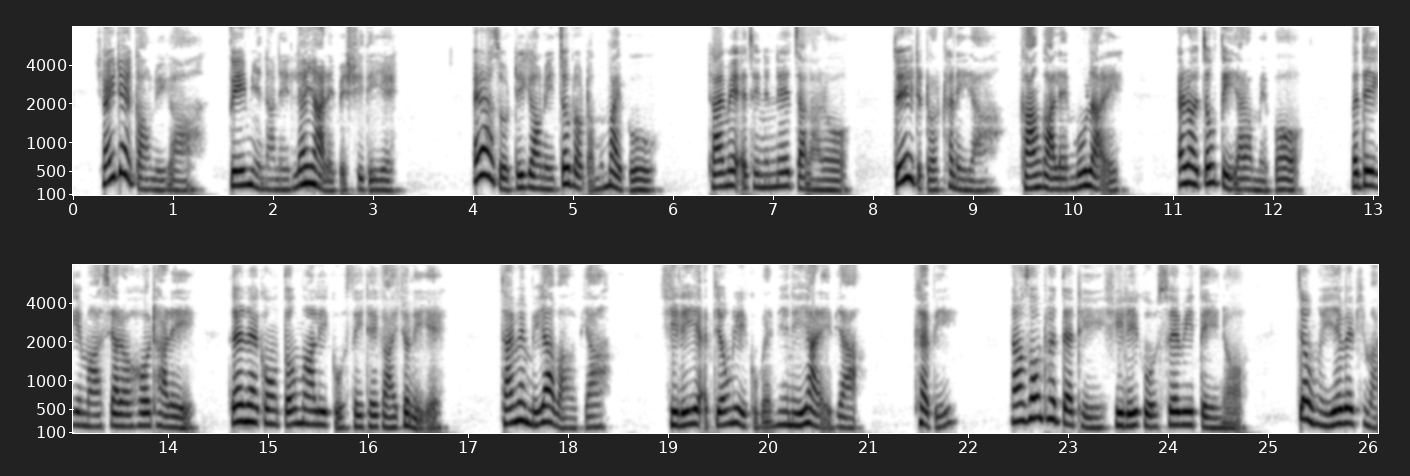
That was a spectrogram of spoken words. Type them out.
။ရိုက်တဲ့ကောင်တွေကသွေးမြင်တာနဲ့လက်ရတယ်ပဲရှိသေးရဲ့။အဲ့ဒါဆိုဒီကောင်တွေကျုပ်တော့တော့မမိုက်ဘူးဒါပေမဲ့အချိန်နည်းနည်းကြာလာတော့သွေးတော်တော်ထွက်နေတာခေါင်းကလည်းမူးလာတယ်အဲ့တော့ကျုပ်တည်ရတော့မယ်ပေါ့ မသေးခင်မှာဆရာတော်ဟောထားတဲ့တရဏဂုံသုံးပါးလေးကိုစိတ်ထဲကရွတ်နေတယ်ဒါပေမဲ့မရပါဘူးဗျာရေလေးရဲ့အပြုံးလေးကိုပဲမြင်နေရတယ်ဗျခက်ပြီနောက်ဆုံးထွက်သက်ထည်ရေလေးကိုဆွဲပြီးတင်တော့ကျုပ်ငရဲပဲဖြစ်မှ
